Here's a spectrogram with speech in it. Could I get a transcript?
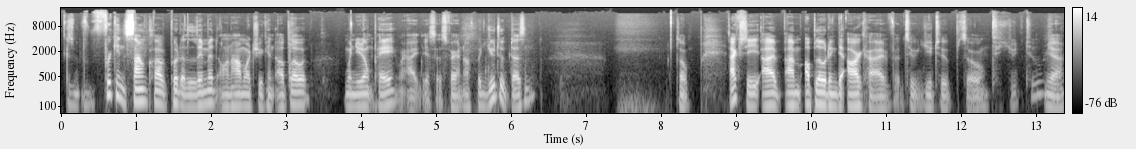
because freaking SoundCloud put a limit on how much you can upload when you don't pay. Well, I guess that's fair enough, but YouTube doesn't. So, actually, I I'm uploading the archive to YouTube. So To YouTube? yeah,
